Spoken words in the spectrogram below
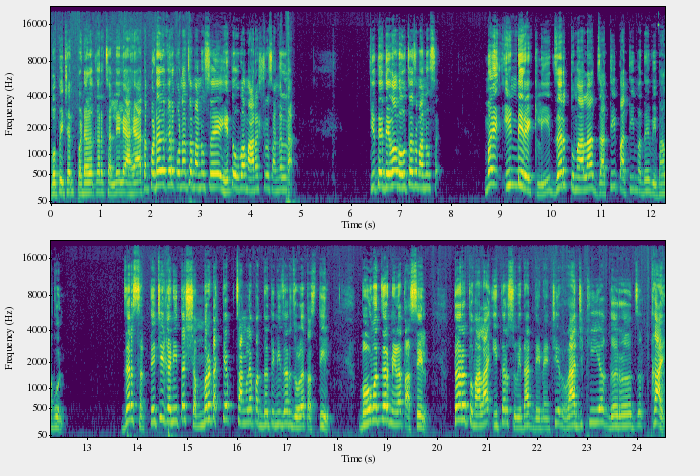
गोपीचंद पडळकर चाललेले आहे. आता पडळकर कोणाचा माणूस आहे? हे तर उभा महाराष्ट्र सांगल ना. की ते देवाभाऊचाच माणूस आहे. मग इनडिरेक्टली जर तुम्हाला जातीपातीमध्ये विभागून जर सत्तेची गणितं शंभर टक्के चांगल्या पद्धतीने जर जुळत असतील बहुमत जर मिळत असेल तर तुम्हाला इतर सुविधा देण्याची राजकीय गरज काय?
